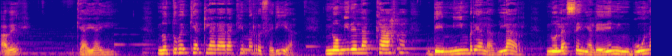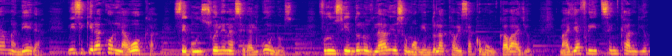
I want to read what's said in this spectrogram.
A ver, ¿qué hay ahí? No tuve que aclarar a qué me refería. No miré la caja de mimbre al hablar, no la señalé de ninguna manera, ni siquiera con la boca, según suelen hacer algunos frunciendo los labios o moviendo la cabeza como un caballo. Maya Fritz, en cambio,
